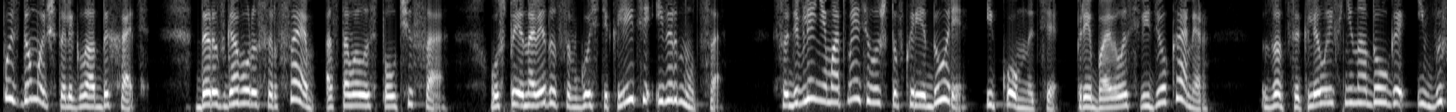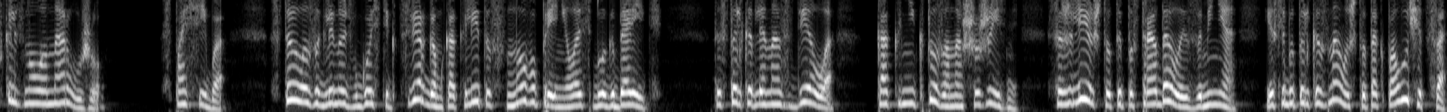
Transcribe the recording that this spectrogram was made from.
Пусть думают, что легла отдыхать. До разговора с Ирсаем оставалось полчаса. Успею наведаться в гости к Лите и вернуться. С удивлением отметила, что в коридоре и комнате прибавилось видеокамер. Зациклила их ненадолго и выскользнула наружу. «Спасибо», Стоило заглянуть в гости к цвергам, как Лита снова принялась благодарить. «Ты столько для нас сделала, как никто за нашу жизнь. Сожалею, что ты пострадала из-за меня. Если бы только знала, что так получится,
